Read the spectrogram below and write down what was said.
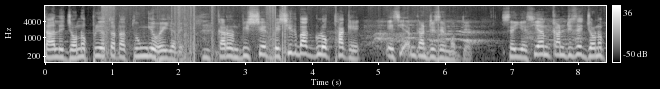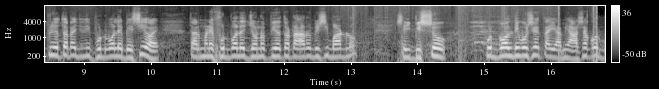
তাহলে জনপ্রিয়তাটা তুঙ্গে হয়ে যাবে। কারণ বিশ্বের বেশিরভাগ লোক থাকে এশিয়ান কান্ট্রিজের মধ্যে। সেই এশিয়ান কান্ট্রিজের জনপ্রিয়তাটা যদি ফুটবলে বেশি হয়, তার মানে ফুটবলের জনপ্রিয়তাটা আরও বেশি বাড়লো। সেই বিশ্ব ফুটবল দিবসে তাই আমি আশা করব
